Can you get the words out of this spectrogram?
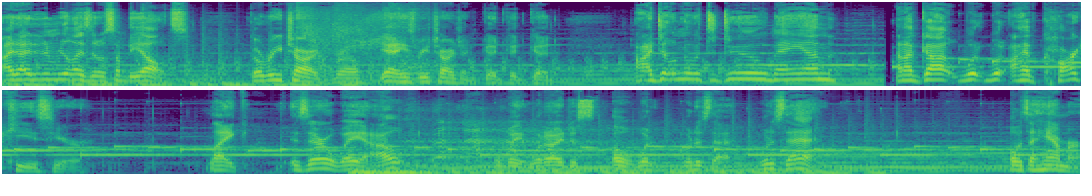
I, I didn't realize it was somebody else. Go recharge, bro. Yeah, he's recharging. Good, good, good. I don't know what to do, man. And I've got what? What? I have car keys here. Like, is there a way out? Oh, wait, what did I just? Oh, what? What is that? What is that? Oh, it's a hammer.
